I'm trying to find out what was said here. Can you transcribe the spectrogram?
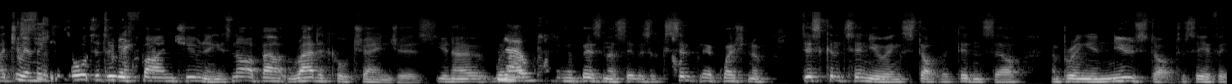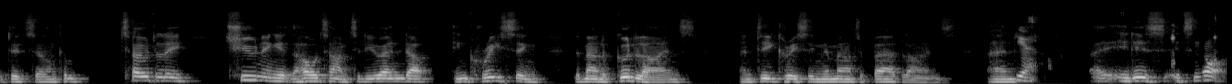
I just think it's all to do with fine tuning. It's not about radical changes. You know, when I No. was running a business, it was simply a question of discontinuing stock that didn't sell and bringing in new stock to see if it did sell and com- totally tuning it the whole time till you end up increasing the amount of good lines and decreasing the amount of bad lines. And Yeah. it is it's not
